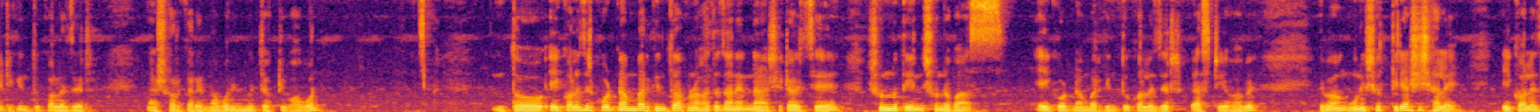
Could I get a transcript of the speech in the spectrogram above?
এটি কিন্তু কলেজের সরকারের নবনির্মিত একটি ভবন। তো এই কলেজের কোড নাম্বার কিন্তু আপনারা হয়তো জানেন না, সেটা হচ্ছে শূন্য তিন শূন্য পাঁচ। এই কোড নাম্বার কিন্তু কলেজের রাষ্ট্রীয়ভাবে। এবং উনিশশো তিরাশি সালে এই কলেজ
